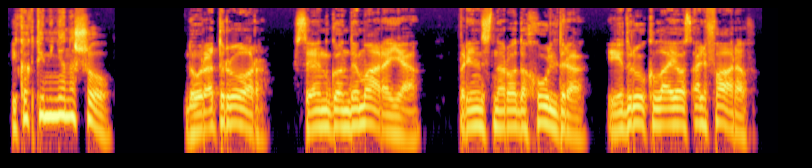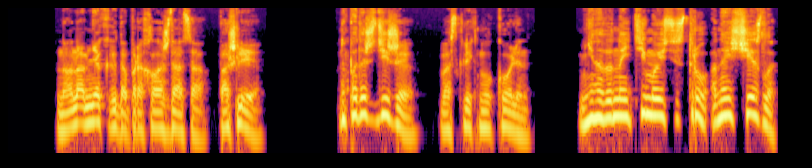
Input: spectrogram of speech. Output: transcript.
И как ты меня нашел? Дуратрор, сын Гондемара я, принц народа Хульдра и друг лайос-альфаров. Но нам некогда прохлаждаться, пошли. «Ну подожди же!» – воскликнул Колин. Мне надо найти мою сестру, она исчезла,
